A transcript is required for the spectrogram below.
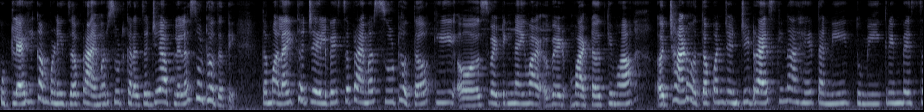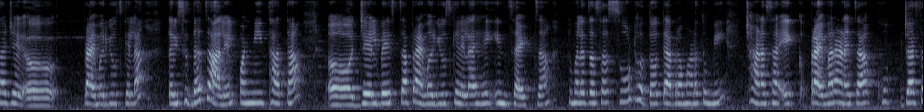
कुठल्याही कंपनीचं प्रायमर सूट करायचं जे आपल्याला सूट होतं ते. तर मला इथं जेल बेसचं प्रायमर सूट होतं की स्वेटिंग नाही वा वे वाटत किंवा छान होतं पण ज्यांची ड्राय स्किन आहे त्यांनी तुम्ही क्रीम बेसचा जे प्रायमर यूज केला तरीसुद्धा चालेल. पण मी इथं आता जेल बेसचा प्रायमर यूज केलेला आहे इनसाईटचा तुम्हाला जसा सूट होतो त्याप्रमाणे तुम्ही छान असा एक प्रायमर आणायचा. खूप जास्त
